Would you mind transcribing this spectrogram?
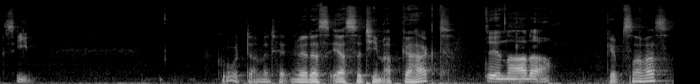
Sie. Gut, damit hätten wir das erste Team abgehakt. De nada. Gibt's noch was?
